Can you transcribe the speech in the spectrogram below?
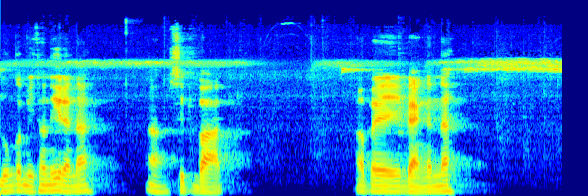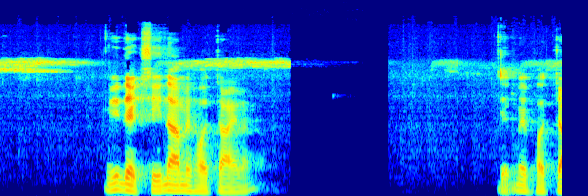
ลุงก็มีเท่านี้แหละนะอะ สิบบาท เอาไปแบ่งกันนะ นี่เด็กสีหน้าไม่พอใจแล้ว เด็กไม่พอใจ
